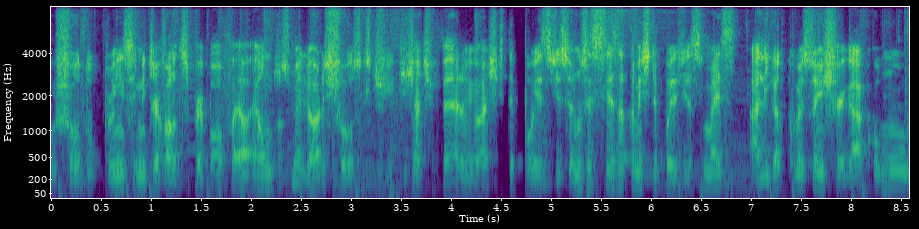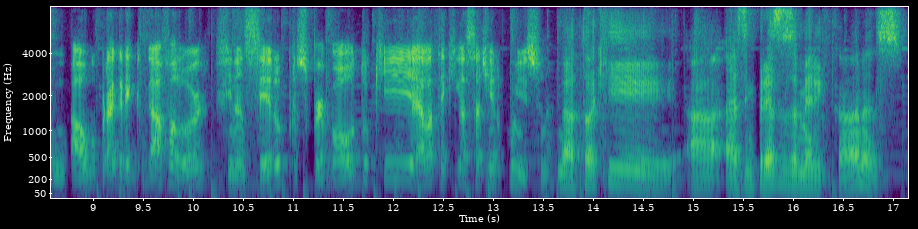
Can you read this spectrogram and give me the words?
O show do Prince no intervalo do Super Bowl foi, é um dos melhores shows que, que já tiveram. Eu acho que depois disso, eu não sei se exatamente depois disso, mas a liga começou a enxergar como algo para agregar valor financeiro pro Super Bowl do que ela ter que gastar dinheiro com isso, né? Não, tô que a, as empresas americanas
